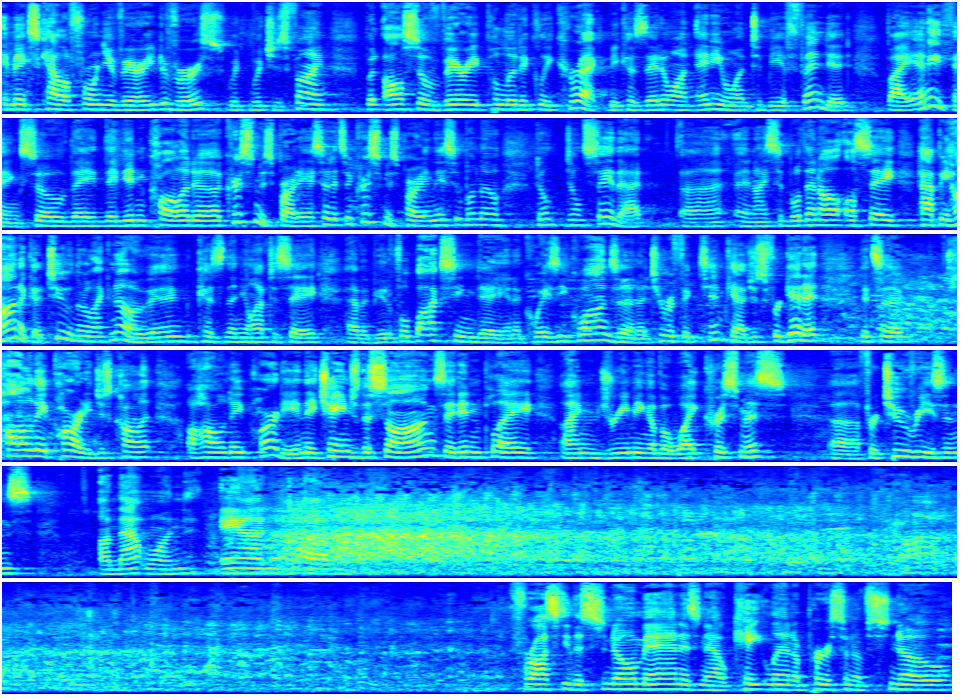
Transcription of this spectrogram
It, makes California very diverse, which, which is fine, but also very politically correct because they don't want anyone to be offended by anything. So they, they didn't call it a Christmas party. I said it's a Christmas party, and they said, well, no, don't don't say that. Uh, and I said, well, then I'll, I'll say Happy Hanukkah too. And they're like, no, because then you'll have to say have a beautiful Boxing Day and a Kwezi Kwanzaa and a terrific Timkat. Just forget it. It's a holiday party. Just call it a holiday party. And they changed the songs. They didn't play I'm Dreaming of a White Christmas uh, for two reasons on that one. And um, Frosty the Snowman is now Caitlin, a person of snow.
